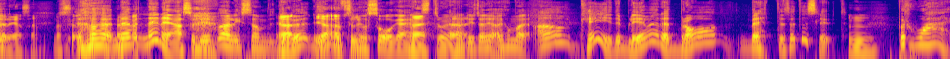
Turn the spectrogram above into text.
så, det sen Ja, nej, nej nej alltså det är bara liksom Det, Ja, det är ja, ingenting absolut. att såga ens Nej, tror jag nej, Utan jag kommer bara, ah, okej det blev en rätt bra berättelse till slut mm. But why?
